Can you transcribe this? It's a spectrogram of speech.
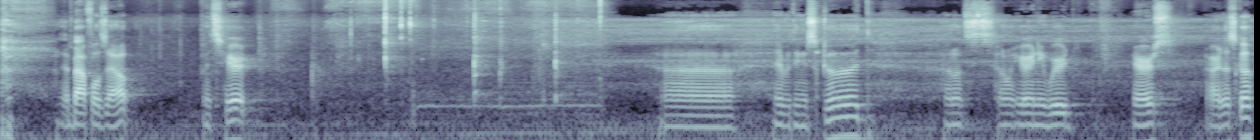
the baffles out. Let's hear it. Uh, everything is good. I don't I don't hear any weird errors. All right, let's go.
